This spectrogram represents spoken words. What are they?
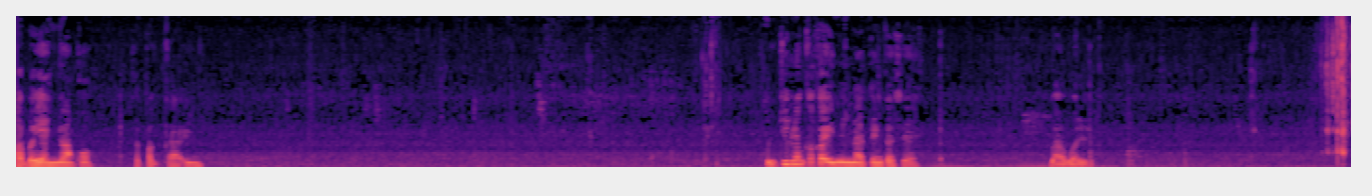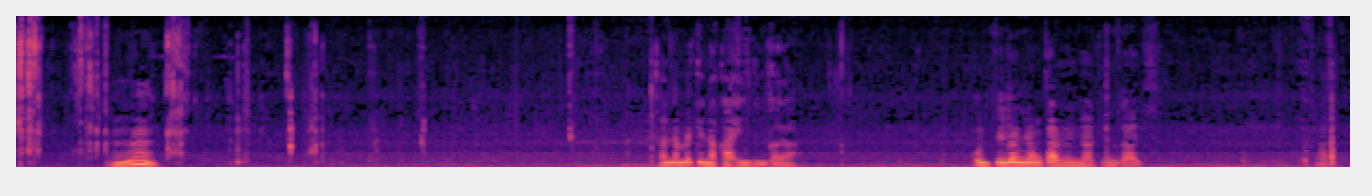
Sabayan nyo ako sa pagkain. Kunti lang kakainin natin kasi bawal. Mm. Sana may kinakain din kaya. Kunti lang yung kanin natin guys. Ha?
